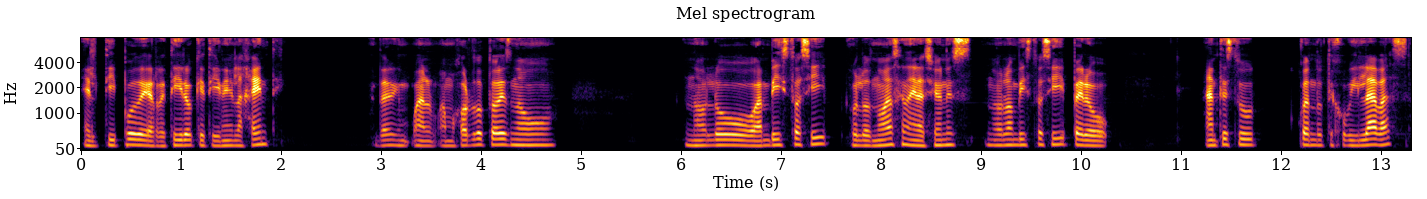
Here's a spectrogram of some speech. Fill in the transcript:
el tipo de retiro que tiene la gente. A lo mejor doctores no, no lo han visto así, o las nuevas generaciones no lo han visto así, pero antes tú, cuando te jubilabas,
